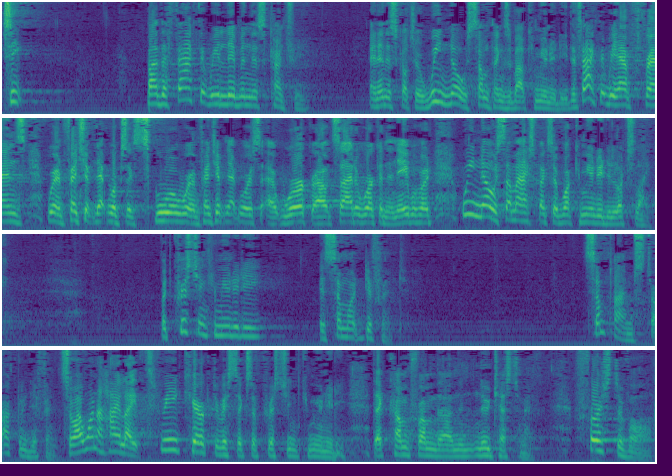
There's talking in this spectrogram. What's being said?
See, by the fact that we live in this country, And in this culture, we know some things about community. The fact that we have friends, we're in friendship networks at school, we're in friendship networks at work or outside of work in the neighborhood, we know some aspects of what community looks like. But Christian community is somewhat different. Sometimes starkly different. So I want to highlight three characteristics of Christian community that come from the New Testament. First of all,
